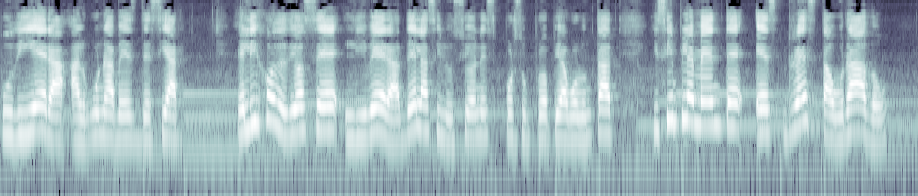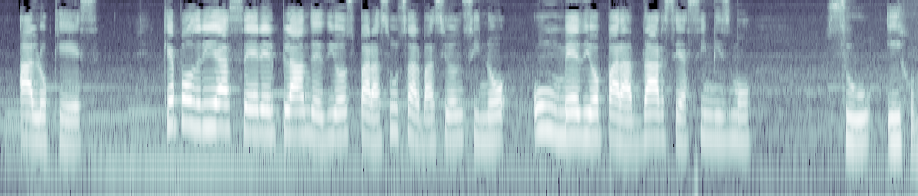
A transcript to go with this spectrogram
pudiera alguna vez desear. El Hijo de Dios se libera de las ilusiones por su propia voluntad y simplemente es restaurado a lo que es. ¿Qué podría ser el plan de Dios para su salvación sino un medio para darse a sí mismo su Hijo?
